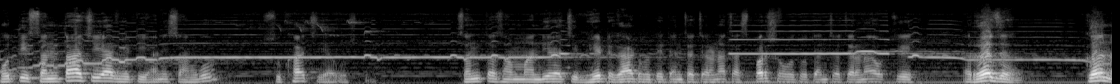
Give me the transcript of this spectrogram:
होती संताची या भेटी आणि सांगू सुखाची या गोष्टी. संत मंदिराची भेट गाठ होते त्यांच्या चरणाचा स्पर्श होतो त्यांच्या चरणाचे रज कण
